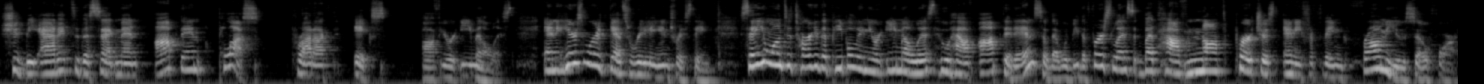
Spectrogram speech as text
should be added to the segment opt in plus product X off your email list. And here's where it gets really interesting. Say you want to target the people in your email list who have opted in, so that would be the first list, but have not purchased anything from you so far.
